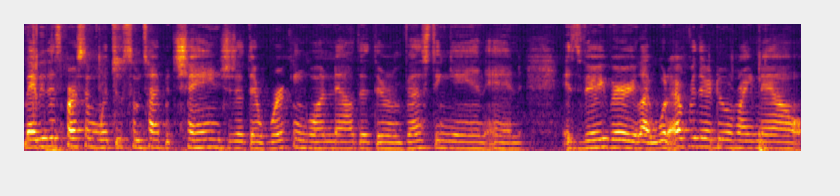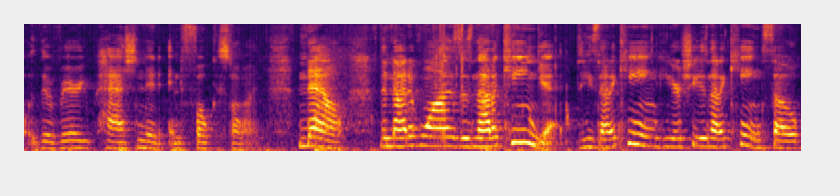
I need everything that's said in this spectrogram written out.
maybe this person went through some type of change that they're working on now that they're investing in, and it's very, very like whatever they're doing right now, they're very passionate and focused on. Now, the Knight of Wands is not a king yet. He's not a king. He or she is not a king. So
